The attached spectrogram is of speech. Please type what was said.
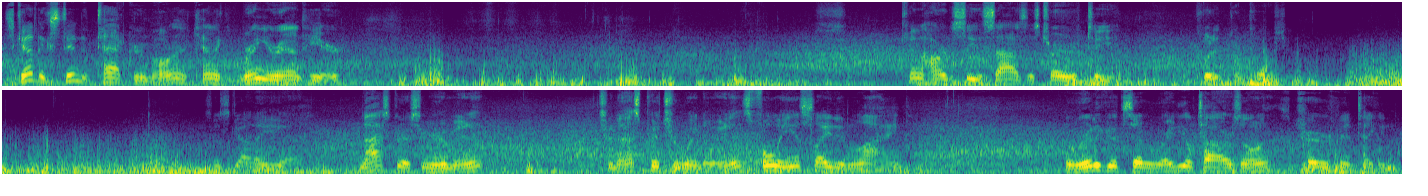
It's got an extended tack room on it, kind of bring you around here. Kind of hard to see the size of this trailer to put it in proportion. So it's got a uh, nice dressing room in it. It's a nice picture window in it. It's fully insulated and lined. A really good set of radial tires on it. The trailer's been taken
